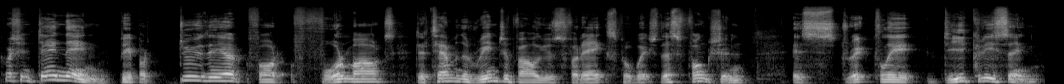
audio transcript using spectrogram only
Question 10 then, paper 2 there for 4 marks. Determine the range of values for x for which this function is strictly decreasing.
